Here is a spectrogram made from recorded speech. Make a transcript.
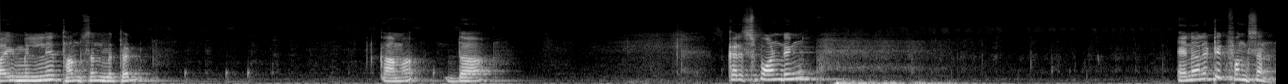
by Milne Thomson method comma the corresponding analytic function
